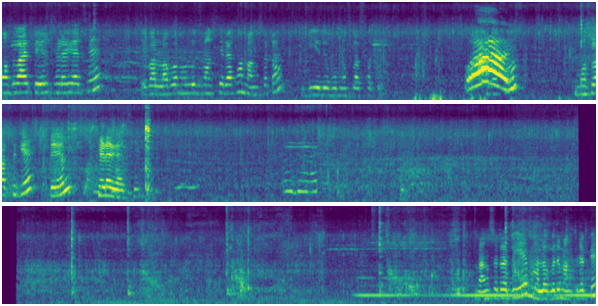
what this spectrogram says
মশলায় তেল ছেড়ে গেছে। এবার লবণ, হলুদ মাখিয়ে রাখা মাংসটা দিয়ে দেবো মশলার সাথে। মশলা থেকে তেল ছেড়ে গেছে। মাংসটা দিয়ে ভালো করে মাংসটাকে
